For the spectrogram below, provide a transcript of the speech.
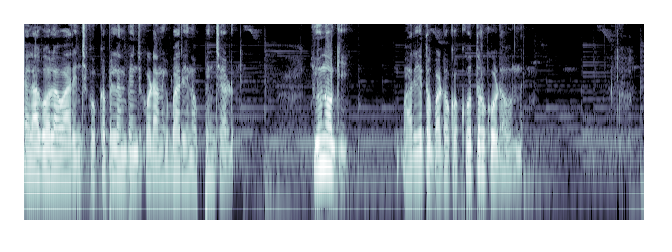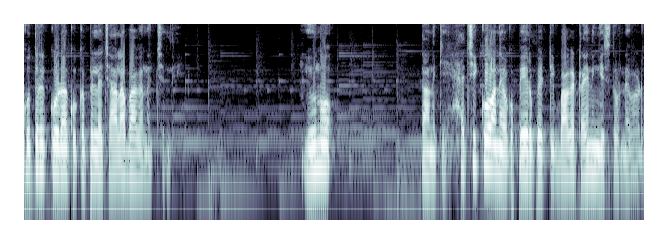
ఎలాగోలా వారించి కుక్కపిల్లను పెంచుకోవడానికి భార్యను ఒప్పించాడు. యూనోకి భార్యతో పాటు ఒక కూతురు కూడా ఉంది. కూతురికి కూడా కుక్కపిల్ల చాలా బాగా నచ్చింది. యూనో దానికి హెచికో అనే ఒక పేరు పెట్టి బాగా ట్రైనింగ్ ఇస్తుండేవాడు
